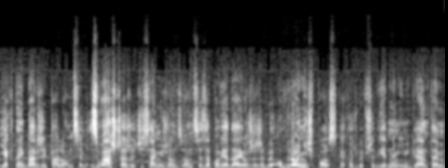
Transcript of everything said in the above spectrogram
jak najbardziej palącym, zwłaszcza, że ci sami rządzący zapowiadają, że żeby obronić Polskę choćby przed jednym imigrantem,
